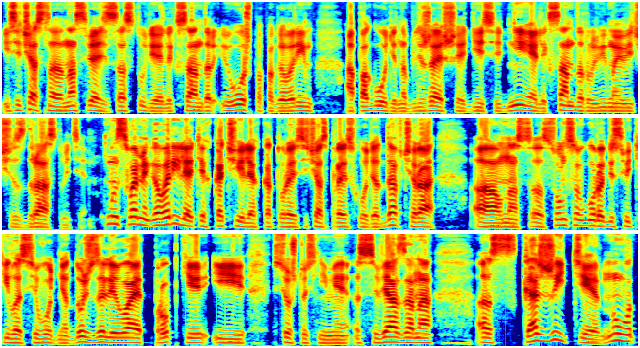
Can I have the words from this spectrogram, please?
И сейчас на, связи со студией Александр Иошпа поговорим о погоде на ближайшие 10 дней. Александр Увимович, здравствуйте. Мы с вами говорили о тех качелях, которые сейчас происходят. Да, вчера а, у нас солнце в городе светило, сегодня дождь заливает, пробки и все, что с ними связано. А, скажите, ну вот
